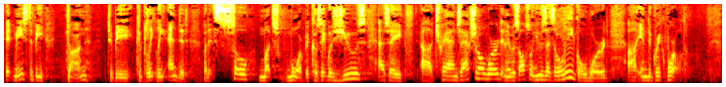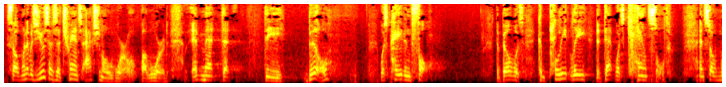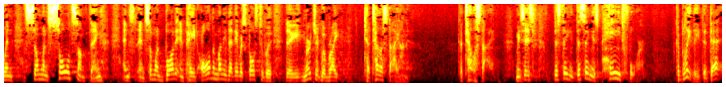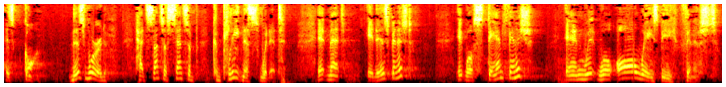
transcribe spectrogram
It means to be done, to be completely ended, but it's so much more because it was used as a uh, transactional word and it was also used as a legal word uh, in the Greek world. So when it was used as a transactional world, uh, word, it meant that the bill was paid in full. The bill was completely, the debt was canceled. And so when someone sold something and, and someone bought it and paid all the money that they were supposed to, the merchant would write tetelestai on it. Tetelestai. It means this thing, this thing is paid for. Completely. The debt is gone. This word had such a sense of completeness with it. It meant it is finished, it will stand finished, and it will always be finished.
